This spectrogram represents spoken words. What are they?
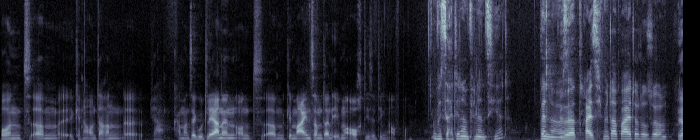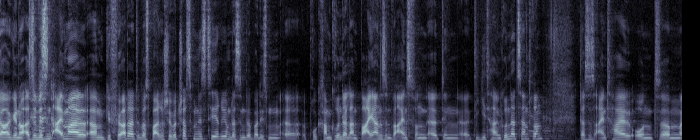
Und ähm, genau, und daran äh, ja, kann man sehr gut lernen und gemeinsam dann eben auch diese Dinge aufbauen. Und wie seid ihr dann finanziert? Wenn du über 30 Mitarbeiter oder so. Ja, genau. Also wir sind einmal ähm, gefördert über das Bayerische Wirtschaftsministerium. Da sind wir bei diesem äh, Programm Gründerland Bayern, sind wir eins von äh, den äh, digitalen Gründerzentren. Das ist ein Teil und ähm,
